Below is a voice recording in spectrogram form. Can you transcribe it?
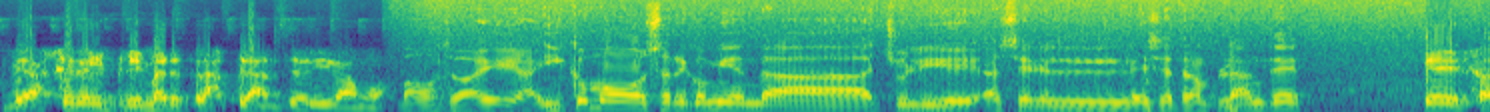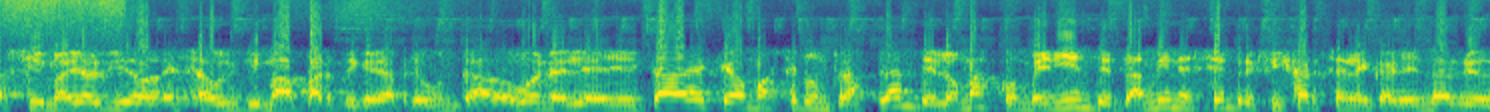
de hacer el primer trasplante, digamos. Vamos todavía. ¿Y cómo se recomienda, Chuli, hacer ese trasplante? Es así, me había olvidado esa última parte que había preguntado. Bueno, cada vez que vamos a hacer un trasplante, lo más conveniente también es siempre fijarse en el calendario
